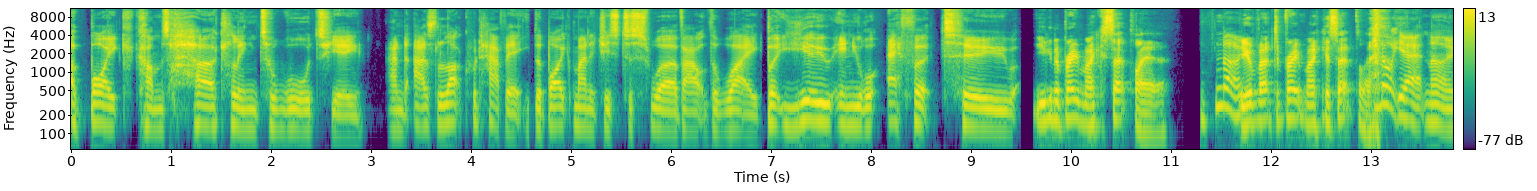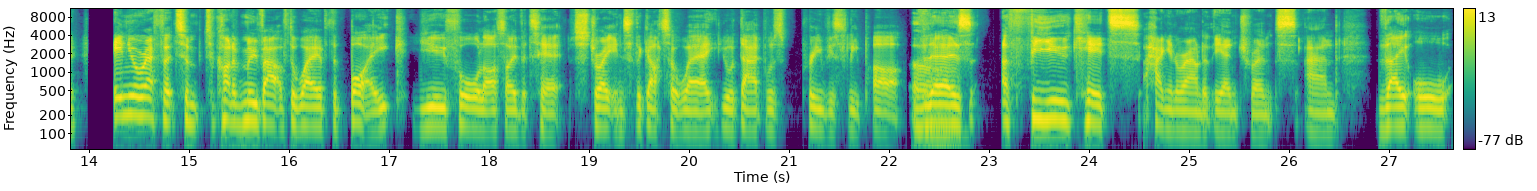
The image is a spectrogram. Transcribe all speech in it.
a bike comes hurtling towards you. And as luck would have it, the bike manages to swerve out of the way. But you, in your effort to. You're gonna break my cassette player. No, You're about to break my cassette player. not yet, no. In your effort to, to kind of move out of the way of the bike, you fall ass over tit straight into the gutter where your dad was previously parked. Oh. There's a few kids hanging around at the entrance and they all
